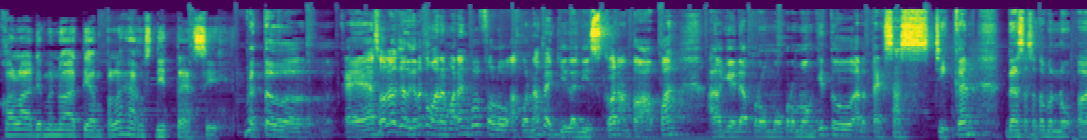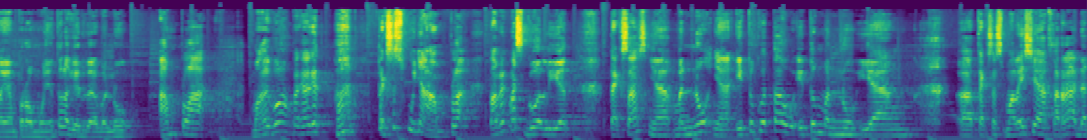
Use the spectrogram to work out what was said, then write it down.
Kalau ada menu ati ampela harus dites sih. betul. Kayak soalnya gara-gara kemarin-kemarin gue follow akun apa ya? Gila diskon atau apa? Lagi ada promo-promo gitu ada Texas Chicken. Dan salah satu menu eh, yang promonya tuh lagi ada menu ampla makanya gue sampai kaget hah Texas punya ampla tapi pas gue lihat Texasnya menunya itu gue tahu itu menu yang eh, Texas Malaysia karena ada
